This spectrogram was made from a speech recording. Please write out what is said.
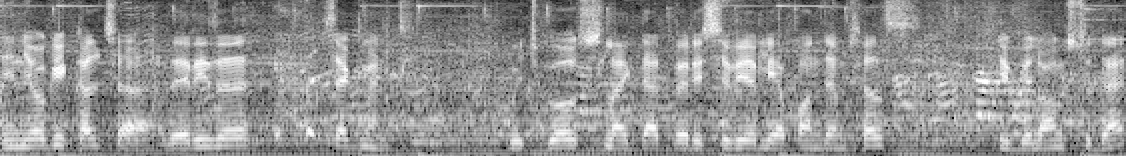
in yogic culture, there is a segment which goes like that very severely upon themselves. He belongs to that.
